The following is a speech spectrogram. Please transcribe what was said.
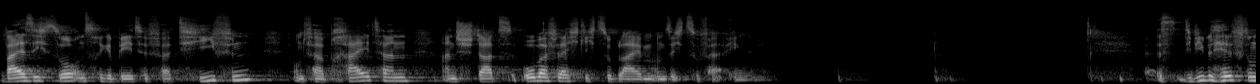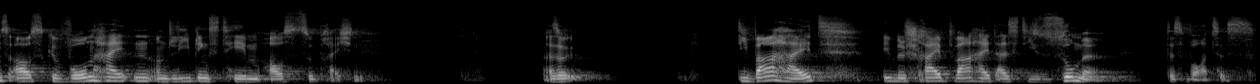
weil sich so unsere Gebete vertiefen und verbreitern, anstatt oberflächlich zu bleiben und sich zu verengen. Es, die Bibel hilft uns aus Gewohnheiten und Lieblingsthemen auszubrechen. Also die Wahrheit, die Bibel schreibt Wahrheit als die Summe des Wortes.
